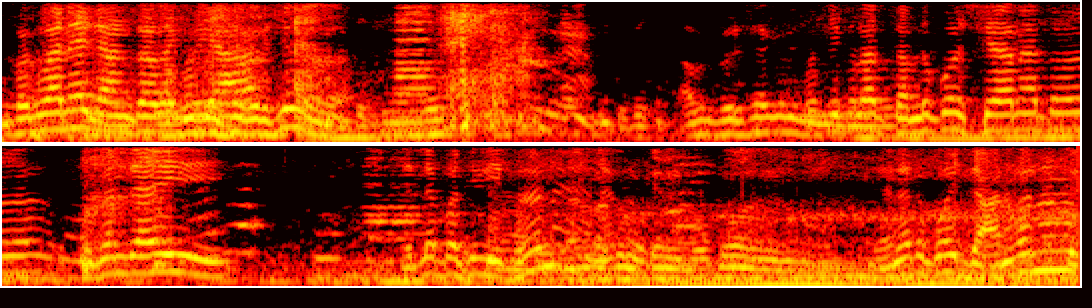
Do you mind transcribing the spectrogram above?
ભગવાન એ જાણતા પછી પેલા ચંદ્રકોશિયા તો સુગંધ આવી. એટલે પછી વિફરે ને? એને તો કોઈ જાનવર નતો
